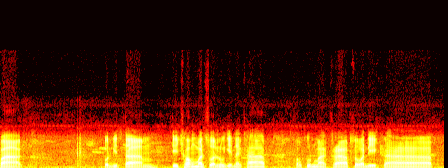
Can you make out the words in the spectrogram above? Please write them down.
ฝากกดติดตามที่ช่องบ้านสวนลุงอิดนะครับ ขอบคุณมากครับ สวัสดีครับ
